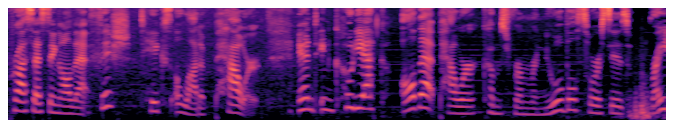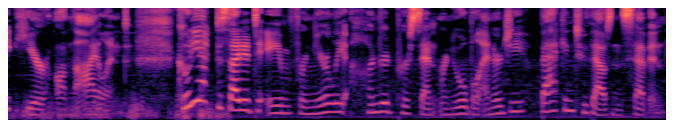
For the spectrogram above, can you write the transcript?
Processing all that fish takes a lot of power. And in Kodiak, all that power comes from renewable sources right here on the island. Kodiak decided to aim for nearly 100% renewable energy back in 2007.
